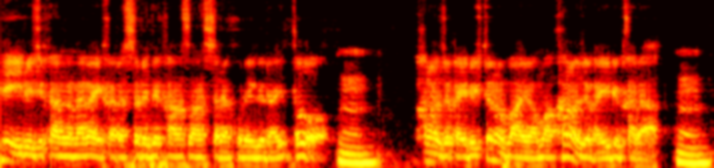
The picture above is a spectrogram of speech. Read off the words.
でいる時間が長いからそれで換算したらこれぐらいと、うん。彼女がいる人の場合は、まあ彼女がいるから、うん。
